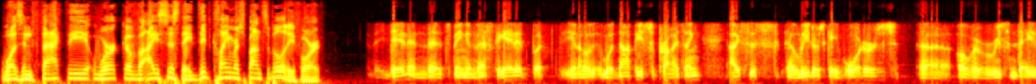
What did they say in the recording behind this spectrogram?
was in fact the work of ISIS? They did claim responsibility for it. They did, and it's being investigated. But you know, it would not be surprising. ISIS uh, leaders gave orders uh, over recent days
